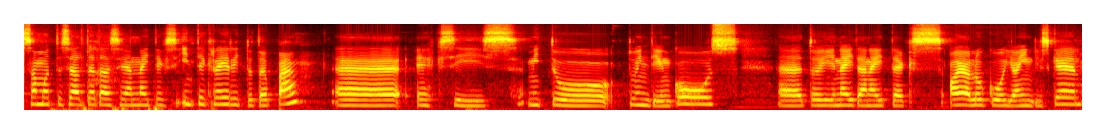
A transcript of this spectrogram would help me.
samuti sealt edasi on näiteks integreeritud õpe Äh, ehk siis mitu tundi on koos, äh, tõi näide näiteks ajalugu ja inglise keel,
